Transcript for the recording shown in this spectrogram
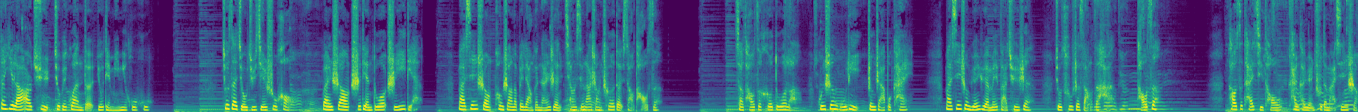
但一来二去就被灌得有点迷迷糊糊。就在酒局结束后，晚上十点多十一点，马先生碰上了被两个男人强行拉上车的小桃子。小桃子喝多了，浑身无力，挣扎不开。马先生远远没法确认，就粗着嗓子喊：“桃子！”桃子抬起头看看远处的马先生，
